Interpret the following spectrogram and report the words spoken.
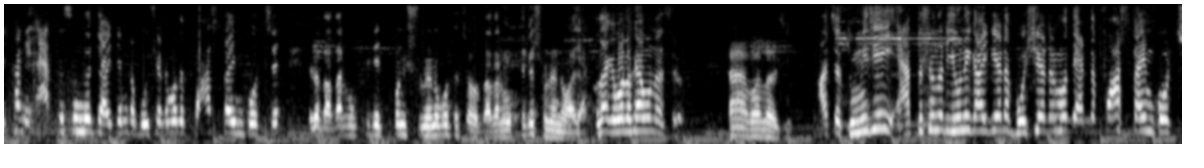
এখানে এত সুন্দর যে আইটেমটা বৈশাখের মধ্যে ফার্স্ট টাইম করছে এটা দাদার মুখ থেকে একটুখানি শুনে নেব। তো চলো দাদার মুখ থেকে শুনে নেওয়া যাক। দাদাকে বলো কেমন আছো? হ্যাঁ ভালো আছে। আচ্ছা তুমি যে এত সুন্দর ইউনিক আইডিয়াটা বসিরহাটের মধ্যে এট দ্য ফার্স্ট টাইম করছ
